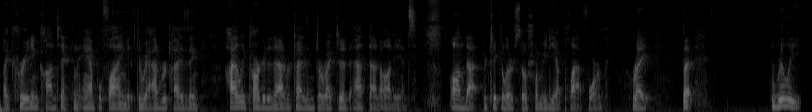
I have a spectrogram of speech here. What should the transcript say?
by creating content and amplifying it through advertising, highly targeted advertising directed at that audience on that particular social media platform, right? But really,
